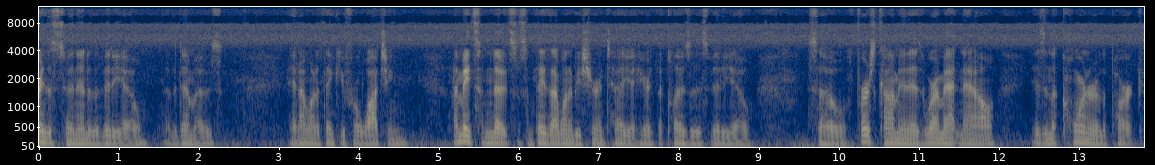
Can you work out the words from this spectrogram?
Brings us to an end of the video, of the demos and I want to thank you for watching. I made some notes of some things I want to be sure and tell you here at the close of this video. So first comment is where I'm at now is in the corner of the park.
